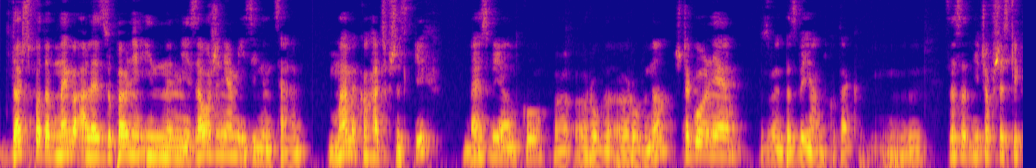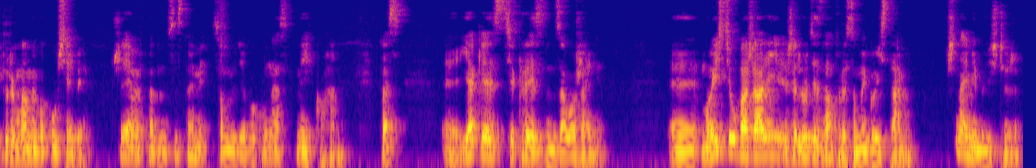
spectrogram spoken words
Dość podobnego, ale z zupełnie innymi założeniami i z innym celem. Mamy kochać wszystkich, bez wyjątku, równo, szczególnie bez wyjątku, tak? Zasadniczo wszystkich, których mamy wokół siebie. Żyjemy w pewnym systemie, są ludzie wokół nas, my ich kochamy. Teraz, e, jakie się kryje z tym założenie? E, moiści uważali, że ludzie z natury są egoistami. Przynajmniej byli szczerzy.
